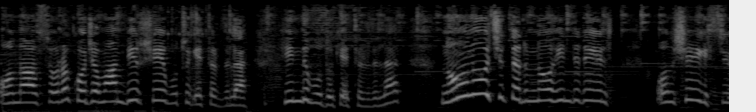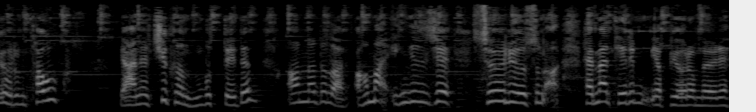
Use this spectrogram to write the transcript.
Ondan sonra kocaman bir şey butu getirdiler. Hindi budu getirdiler. No no çık dedim. No hindi değil. Onu şey istiyorum tavuk. Yani chicken but dedim. Anladılar. Ama İngilizce söylüyorsun. Hemen terim yapıyorum böyle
